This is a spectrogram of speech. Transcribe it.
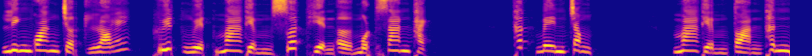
Linh quang chợt lóe, huyết nguyệt ma thiểm xuất hiện ở một gian thạch. Thất bên trong. Ma thiểm toàn thân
